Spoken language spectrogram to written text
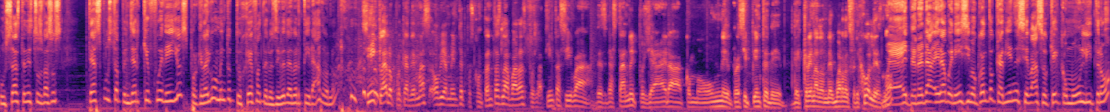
usaste de estos vasos, ¿Te has puesto a pensar qué fue de ellos? Porque en algún momento tu jefa te los debió de haber tirado, ¿no? Sí, claro, porque además, obviamente, pues con tantas lavadas, pues la tinta se iba desgastando y pues ya era como un recipiente de, crema donde guardas frijoles, ¿no? Güey, pero era, era buenísimo. ¿Cuánto cabía en ese vaso? ¿Qué? ¿Como un litro?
